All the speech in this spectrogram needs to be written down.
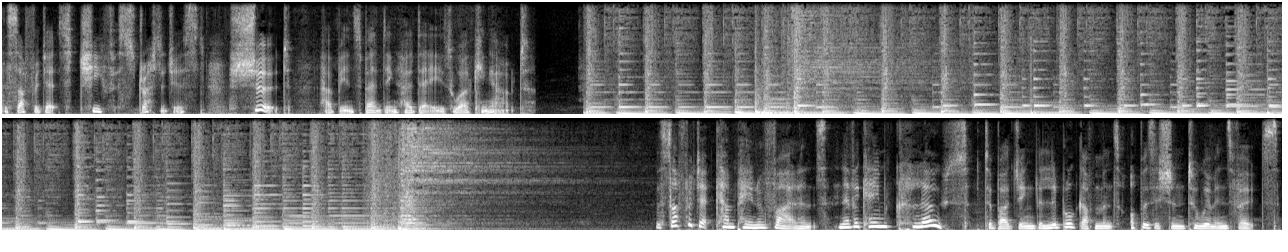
the suffragettes' chief strategist, should have been spending her days working out. The suffragette campaign of violence never came close to budging the Liberal government's opposition to women's votes.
